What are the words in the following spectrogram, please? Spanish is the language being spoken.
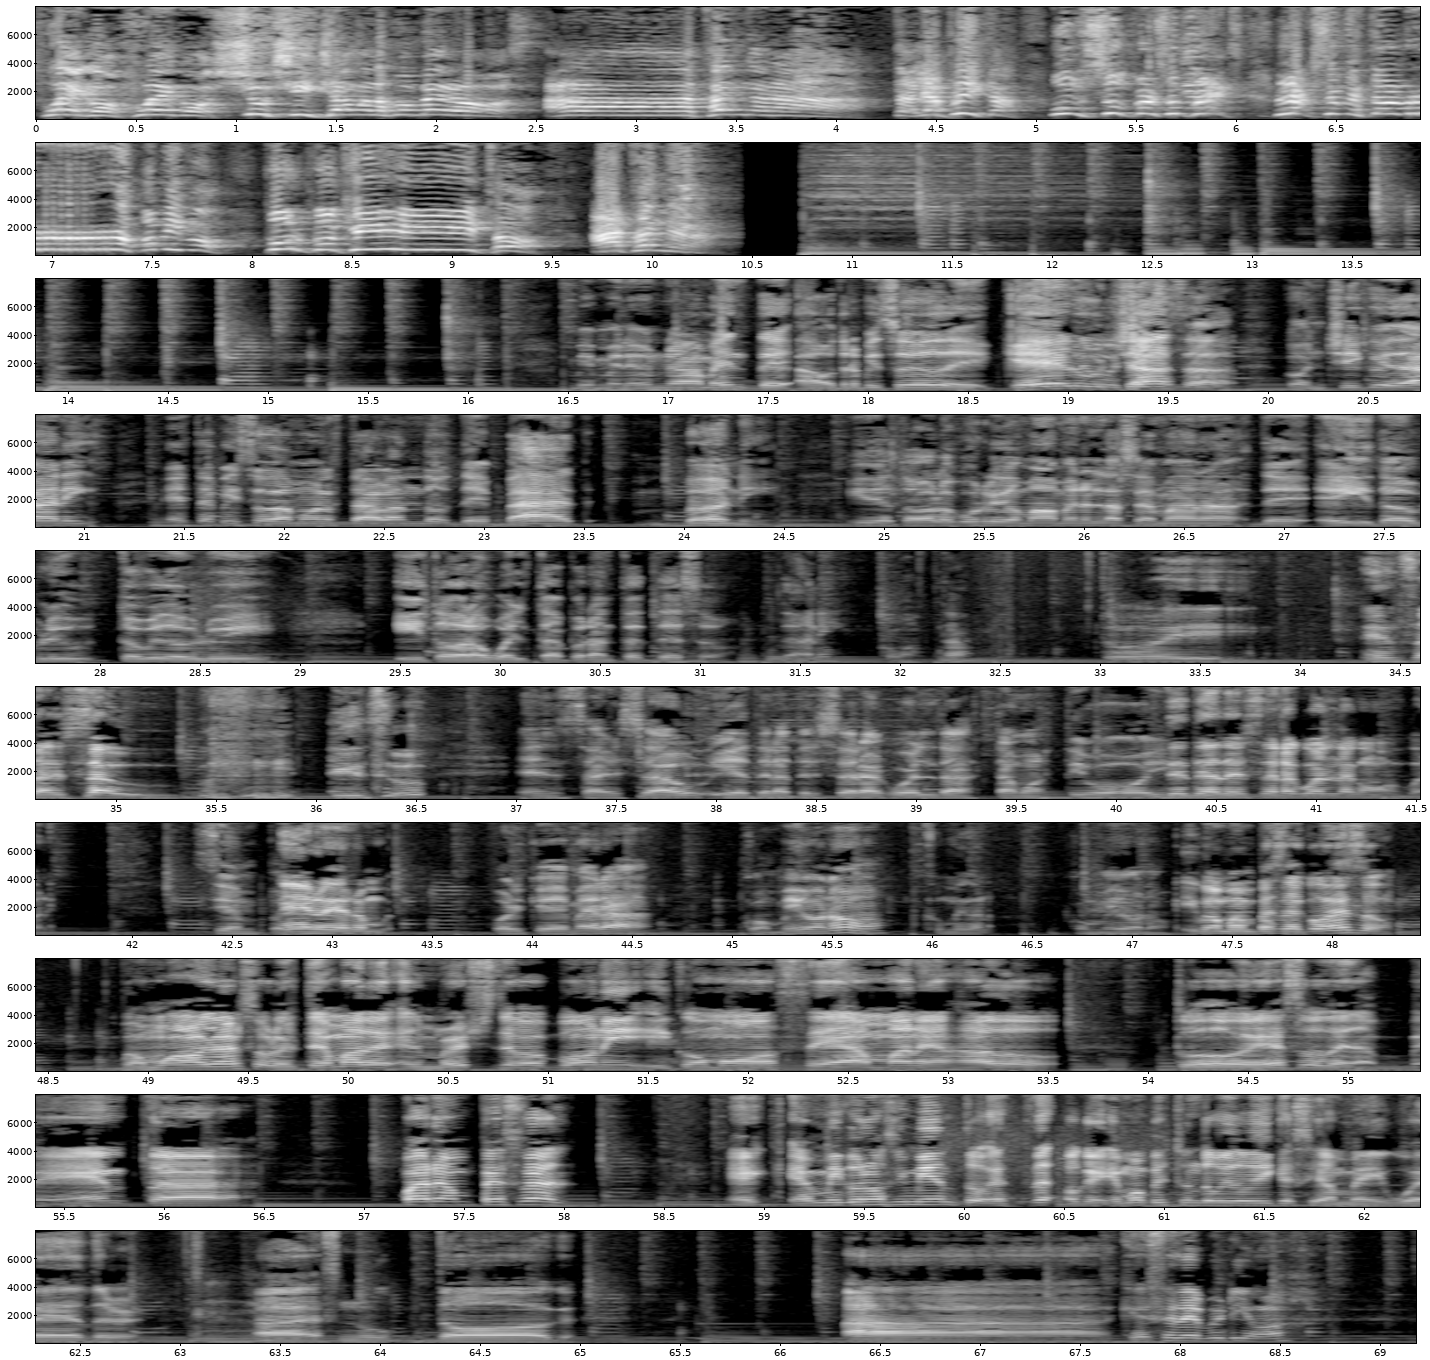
Fuego, fuego, Shushi llama a los bomberos. ¡A Tangana! ¡Te le aplica un super suplex! ¡La acción está al rojo vivo! ¡Por poquito! ¡A Tangana! Bienvenidos nuevamente a otro episodio de ¡Qué luchaza! Con Chico y Dani. Este episodio vamos a estar hablando de Bad Bunny y de todo lo ocurrido más o menos en la semana de AEW, WWE y toda la vuelta. Pero antes de eso, Dani, ¿cómo estás? Estoy ensalzado. ¿Y tú? Ensalzado y desde la tercera cuerda estamos activos hoy. Desde la tercera cuerda, como pone. Siempre. Pero ya Rumble. Porque, mira, conmigo no. Conmigo no. Conmigo no. Y vamos a empezar con eso. Vamos a hablar sobre el tema del merch de Bad Bunny y cómo se ha manejado todo eso de las ventas. Para empezar, eh, en mi conocimiento, este, ok, hemos visto en WWE que sea Mayweather, a Snoop Dogg, a. ¿Qué celebrity más?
